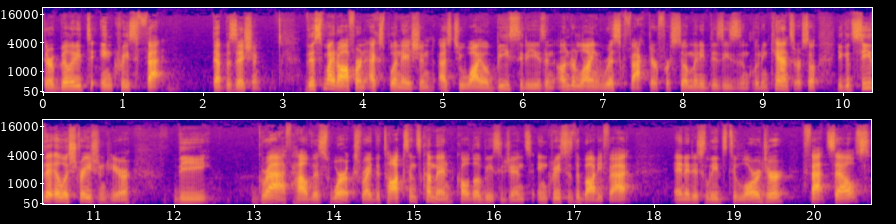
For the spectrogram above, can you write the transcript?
Their ability to increase fat deposition. This might offer an explanation as to why obesity is an underlying risk factor for so many diseases, including cancer. So you can see the illustration here, the graph, how this works, right? The toxins come in, called obesogens, increases the body fat, and it just leads to larger fat cells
